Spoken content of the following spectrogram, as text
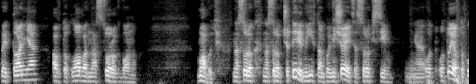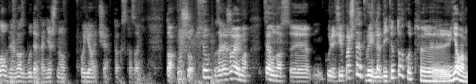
питання автоклава на 40 банок. Мабуть, на 40 на 44, ну їх там поміщається 47. Е, От, от той автоклав для нас буде, звісно, поярче, так сказати. Так, ну що, все, заряджаємо. Це у нас е, курячий паштет, виглядить отак. От, е, я вам,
